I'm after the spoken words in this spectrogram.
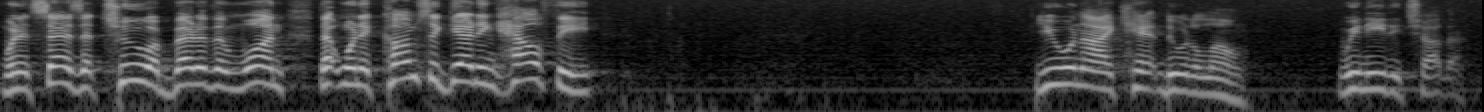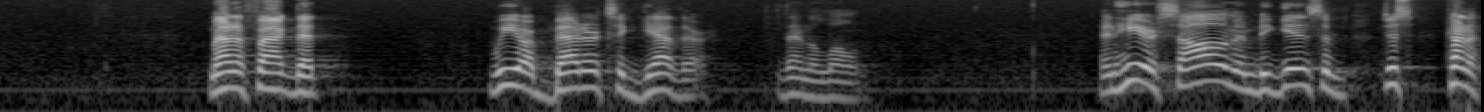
when it says that two are better than one, that when it comes to getting healthy, you and I can't do it alone. We need each other. Matter of fact, that we are better together than alone. And here, Solomon begins to just kind of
